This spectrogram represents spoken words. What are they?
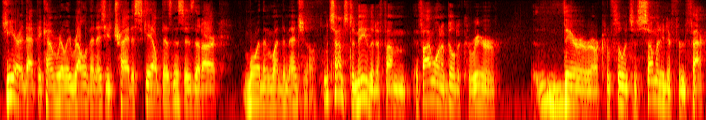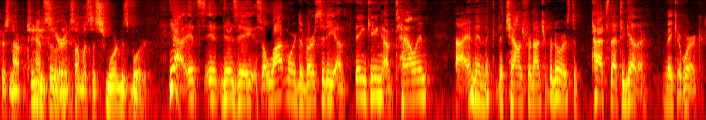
here that become really relevant as you try to scale businesses that are more than one dimensional. It sounds to me that if I'm if I want to build a career, there are confluence of so many different factors and opportunities Absolutely. here. It's almost a smorgasbord. Yeah, it's it, there's a, it's a lot more diversity of thinking, of talent, uh, and then the, the challenge for an entrepreneur is to patch that together, make it work.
